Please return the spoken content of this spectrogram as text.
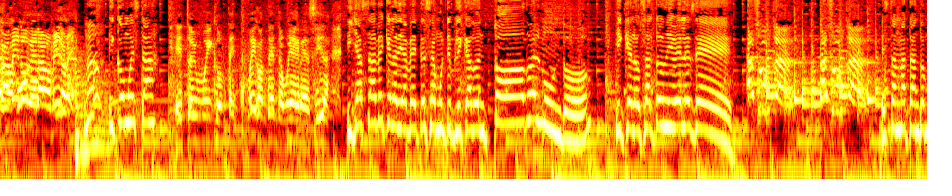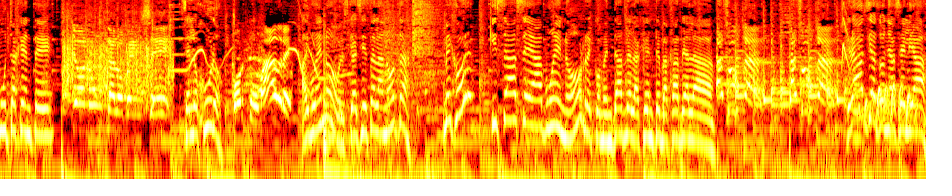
camino de lado, mírame. ¿No? ¿Y cómo está? Estoy muy contenta, muy contenta, muy agradecida. Y ya sabe que la diabetes se ha multiplicado en todo el mundo y que los altos niveles de... ¡Azúcar! ¡Azúcar! están matando a mucha gente. Yo nunca lo pensé. Se lo juro. Por tu madre. Ay, bueno, es que así está la nota. Mejor, quizás sea bueno recomendarle a la gente bajarle a la... ¡Azúcar! ¡Azúcar! Gracias, doña Celia.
